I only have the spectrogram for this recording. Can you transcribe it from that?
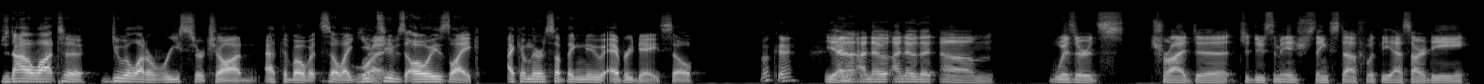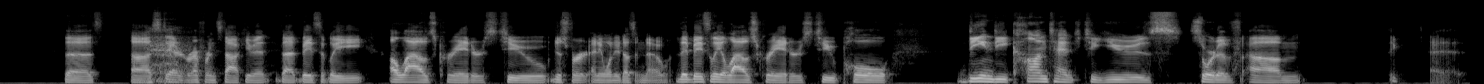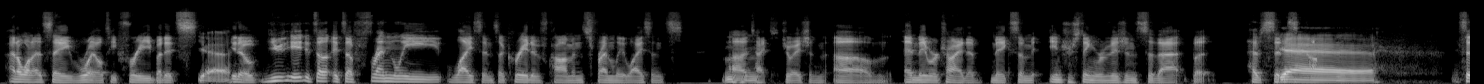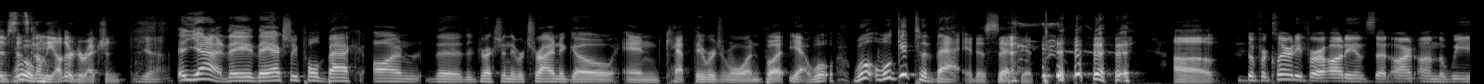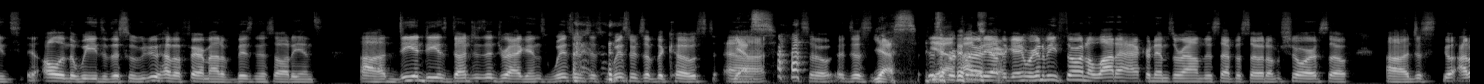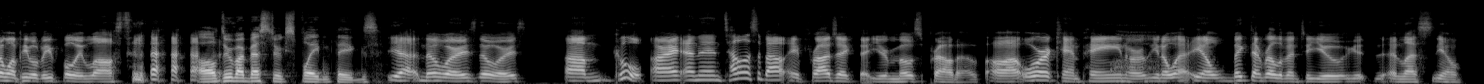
there's not a lot to do a lot of research on at the moment. So like, Right. YouTube's always like, I can learn something new every day. So Okay. Yeah, And- I know. I know that um, Wizards tried to to do some interesting stuff with the SRD, the uh, standard reference document that basically allows creators to just for anyone who doesn't know, they basically allows creators to pull D and D content to use sort of um, uh, I don't want to say royalty free, but it's yeah, you know you it's a it's a friendly license, a Creative Commons friendly license uh, Mhm. type situation. Um, and they were trying to make some interesting revisions to that, but have since yeah. since, since Whoa. gone the other direction. Yeah. Uh, Yeah, they they actually pulled back on the the direction they were trying to go and kept the original one. But yeah, we'll we'll we'll get to that in a second. Uh, So for clarity for our audience that aren't on the weeds, all in the weeds of this, we do have a fair amount of business audience. Uh, D and D is Dungeons and Dragons. Wizards is Wizards of the Coast. Uh, yes, So it just yes. just Yeah, for clarity on the game, we're going to be throwing a lot of acronyms around this episode, I'm sure. So uh, just I don't want people to be fully lost. I'll do my best to explain things. yeah, no worries, no worries. Um, cool. All right, and then tell us about a project that you're most proud of, uh, or a campaign, or you know what, you know, make that relevant to you, unless you know.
